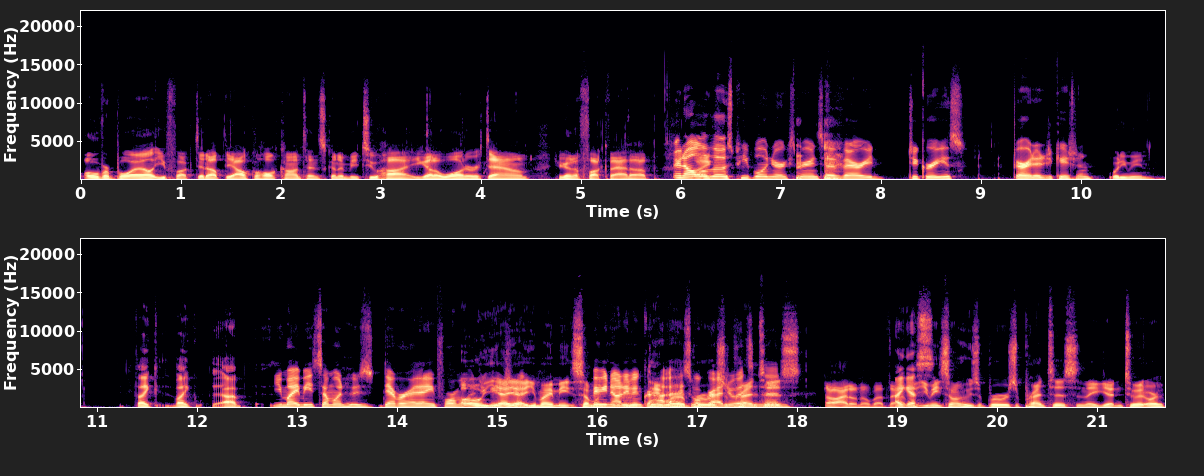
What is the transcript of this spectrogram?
overboil, you fucked it up. The alcohol content's going to be too high. You got to water it down. You're going to fuck that up. and all Like, of those people in your experience have varied degrees, varied education. What do you mean? like like uh, You might meet someone who's never had any formal. Oh yeah, education. yeah. You might meet someone. Maybe not who even gra- they were high a school brewer's graduates and then- apprentice. Oh, I don't know about that. I but you mean someone who's a brewer's apprentice and they get into it, or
